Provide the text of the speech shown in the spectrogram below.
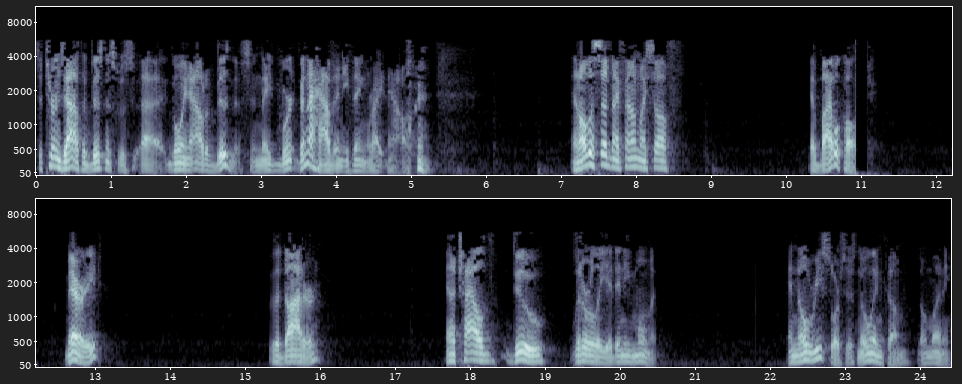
So it turns out the business was uh, going out of business, and they weren't going to have anything right now. and all of a sudden, I found myself at Bible college, married, with a daughter, and a child due literally at any moment and no resources, no income, no money.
